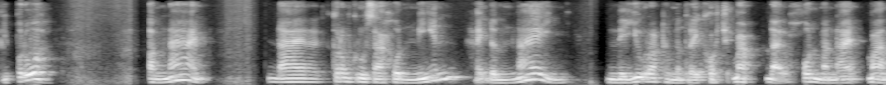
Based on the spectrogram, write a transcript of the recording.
ពីព្រោះអំណាចដែលក្រុមគ្រួសារហ៊ុនមានហើយតំណែងនាយករដ្ឋមន្ត្រីខុសច្បាប់ ដែលហ៊ុនម៉ាណែតបាន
